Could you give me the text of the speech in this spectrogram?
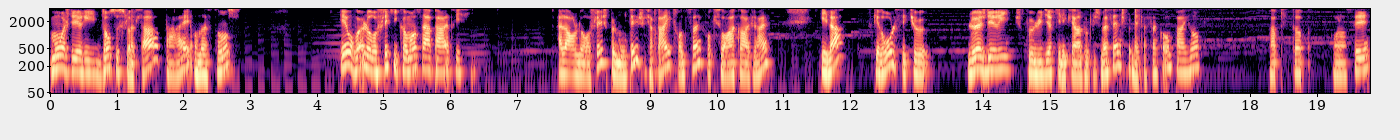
mon HDRI dans ce slot là, pareil, en instance, et on voit le reflet qui commence à apparaître ici. Alors le reflet, je peux le monter, je vais faire pareil, 35, pour qu'il soit raccord avec le reste. Et là, ce qui est drôle, c'est que le HDRI, je peux lui dire qu'il éclaire un peu plus ma scène, je peux le mettre à 50 par exemple. Hop, stop, relancer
